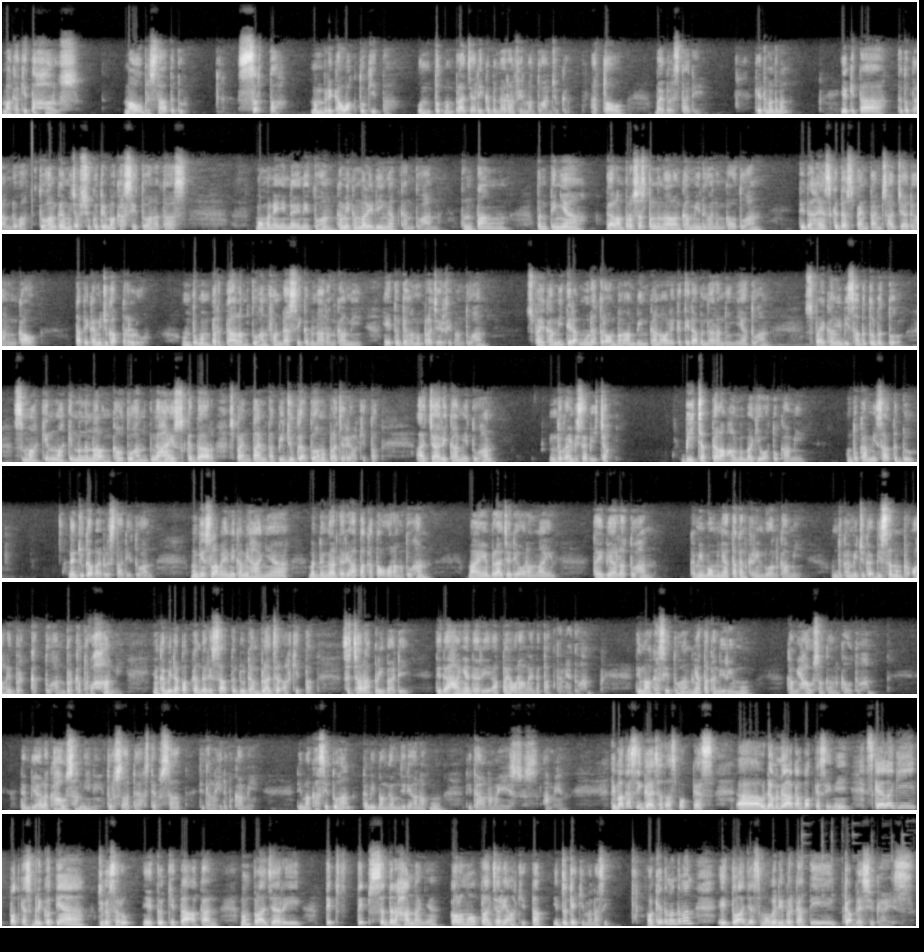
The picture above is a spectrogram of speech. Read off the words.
maka kita harus mau bersaat teduh serta memberikan waktu kita untuk mempelajari kebenaran firman Tuhan juga atau Bible study. Oke teman-teman, yuk kita tutup dalam doa. Tuhan kami mengucap syukur terima kasih Tuhan atas momen yang indah ini Tuhan. Kami kembali diingatkan Tuhan tentang pentingnya dalam proses pengenalan kami dengan Engkau Tuhan tidak hanya sekedar spend time saja dengan engkau, tapi kami juga perlu untuk memperdalam Tuhan fondasi kebenaran kami, yaitu dengan mempelajari firman Tuhan, supaya kami tidak mudah terombang-ambingkan oleh ketidakbenaran dunia Tuhan, supaya kami bisa betul-betul semakin makin mengenal Engkau Tuhan, tidak hanya sekedar spend time, tapi juga Tuhan mempelajari Alkitab. Ajari kami Tuhan, untuk kami bisa bijak, bijak dalam hal membagi waktu kami, untuk kami saat teduh, dan juga Bible study Tuhan. Mungkin selama ini kami hanya mendengar dari apa kata orang Tuhan, hanya belajar di orang lain. Tapi biarlah Tuhan, kami mau menyatakan kerinduan kami. Untuk kami juga bisa memperoleh berkat Tuhan, berkat rohani yang kami dapatkan dari saat teduh dan belajar Alkitab secara pribadi, tidak hanya dari apa yang orang lain dapatkan ya Tuhan. Terima kasih Tuhan, nyatakan dirimu, kami haus akan Engkau Tuhan. Dan biarlah kehausan ini terus ada setiap saat di dalam hidup kami. Terima kasih Tuhan, kami bangga menjadi anakmu di dalam nama Yesus. Amin. Terima kasih guys atas podcast. Uh, udah mendengarkan podcast ini. Sekali lagi, podcast berikutnya juga seru. Yaitu kita akan mempelajari tips-tips sederhananya. Kalau mau pelajari Alkitab, itu kayak gimana sih? Oke teman-teman, itu aja. Semoga diberkati. God bless you guys.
